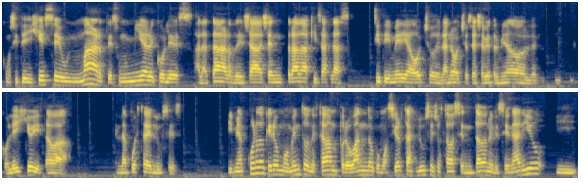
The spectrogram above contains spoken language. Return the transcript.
como si te dijese un martes, un miércoles a la tarde, ya, ya entradas quizás las siete y media, 8 de la noche, o sea, ya había terminado el, colegio y estaba en la puesta de luces. Y me acuerdo que era un momento donde estaban probando como ciertas luces, yo estaba sentado en el escenario y,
